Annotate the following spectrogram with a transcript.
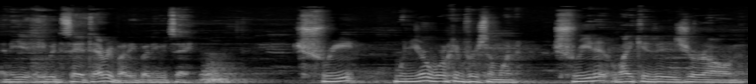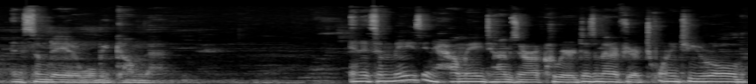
and he, he would say it to everybody, but he would say, treat, when you're working for someone, treat it like it is your own, and someday it will become that. And it's amazing how many times in our career, it doesn't matter if you're a 22 year old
